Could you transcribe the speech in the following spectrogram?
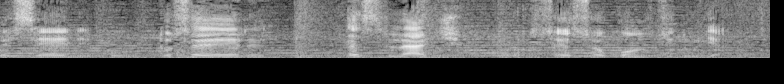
bcn.cl slash proceso constituyente.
